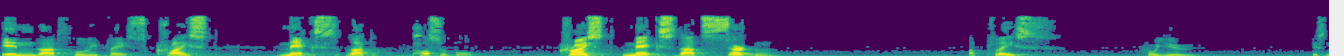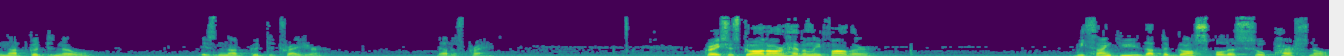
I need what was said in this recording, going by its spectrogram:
in that holy place. Christ makes that possible. Christ makes that certain. A place for you is not good to know, is not good to treasure. Let us pray. Gracious God, our Heavenly Father, we thank you that the gospel is so personal,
